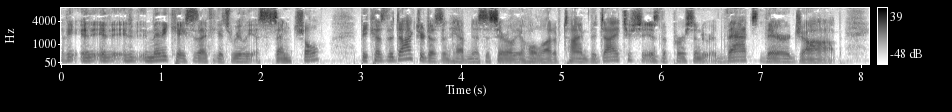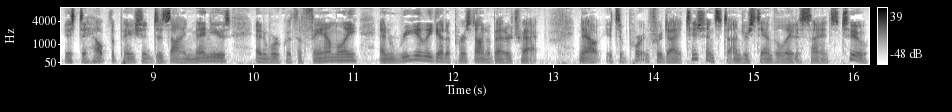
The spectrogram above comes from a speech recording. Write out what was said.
I think in, in, in many cases, I think it's really essential because the doctor doesn't have necessarily a whole lot of time. The dietitian is the person that's their job is to help the patient design menus and work with the family and really get a person on a better track. Now, it's important for dietitians to understand the latest science too.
